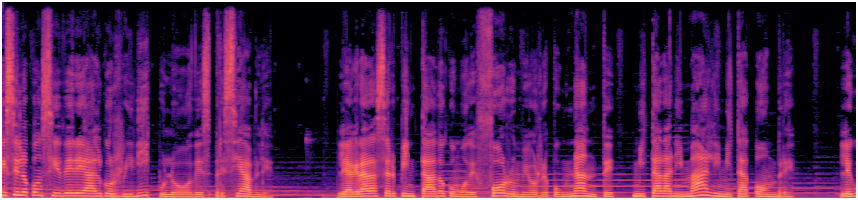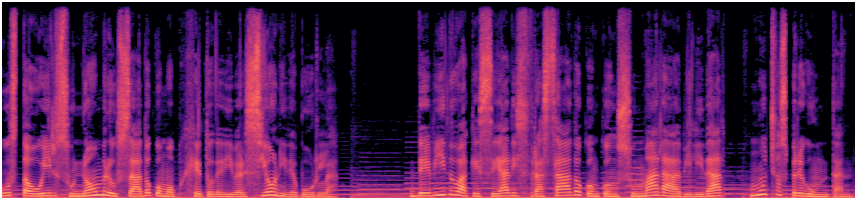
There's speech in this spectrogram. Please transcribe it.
que se lo considere algo ridículo o despreciable. Le agrada ser pintado como deforme o repugnante, mitad animal y mitad hombre. Le gusta oír su nombre usado como objeto de diversión y de burla. Debido a que se ha disfrazado con consumada habilidad, muchos preguntan,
